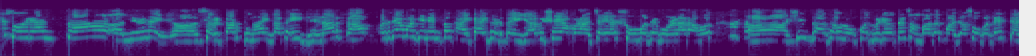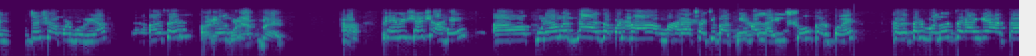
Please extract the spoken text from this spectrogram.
सोयऱ्यांचा निर्णय सरकार पुन्हा एकदा काही घेणार का? पडद्यामागे नेमकं काय काय घडतंय? याविषयी आपण आजच्या या शो मध्ये बोलणार आहोत. आशिष जाधव लोकमत व्हिडिओचे संपादक माझ्यासोबत आहेत. त्यांच्याशी आपण बोलूया. सर पुण्यात नाहीत. हा हे विशेष आहे. पुण्यामधनं आज आपण हा महाराष्ट्राची बातमी हा लाईव्ह शो करतोय. खरं तर मनोज जरांगे आता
